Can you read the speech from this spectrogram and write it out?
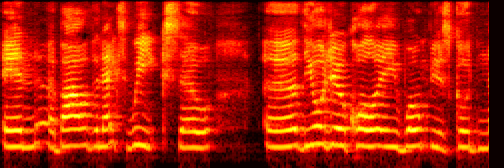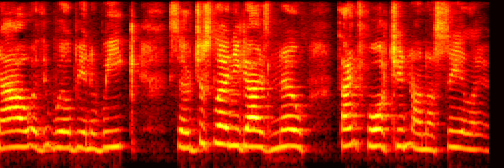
in about the next week. So uh, the audio quality won't be as good now as it will be in a week. So just letting you guys know. Thanks for watching, and I'll see you later.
